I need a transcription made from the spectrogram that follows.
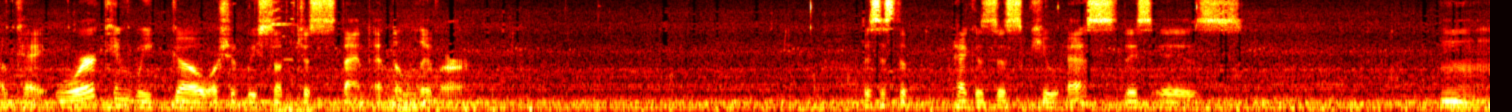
Okay, where can we go, or should we just stand and deliver? This is the Pegasus QS. This is... Hmm.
